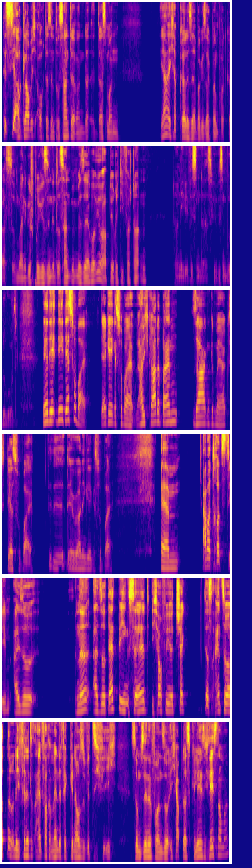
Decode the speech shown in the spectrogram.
ist ja auch, glaube ich, auch das Interessante daran, da- dass man, ja, ich habe gerade selber gesagt beim Podcast und meine Gespräche sind interessant mit mir selber. Ja, habt ihr richtig verstanden? Donny, wir wissen das, wir wissen, wo du wohnst. Ja, der, nee, der ist vorbei. Der Gag ist vorbei. Habe ich gerade beim Sagen gemerkt, der ist vorbei. Der, der Running Gag ist vorbei. Ähm, aber trotzdem, also, ne, also that being said, ich hoffe, ihr checkt das einzuordnen und ich finde das einfach im Endeffekt genauso witzig wie ich. So im Sinne von so, ich habe das gelesen, ich lese nochmal.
